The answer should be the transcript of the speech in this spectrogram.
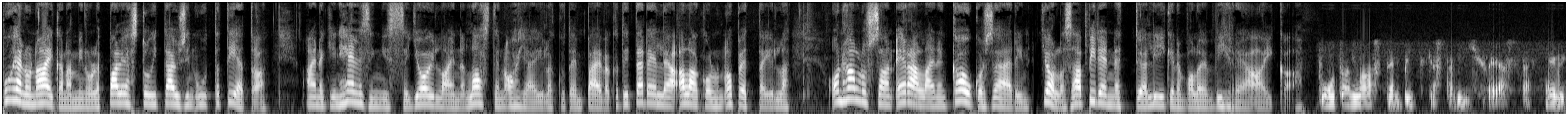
Puhelun aikana minulle paljastui täysin uutta tietoa. Ainakin Helsingissä joillain lastenohjaajilla, kuten päiväkotitädeillä ja alakoulun opettajilla, on hallussaan eräänlainen kaukosäädin, jolla saa pidennettyä liikennevalojen vihreää aikaa. Puhutaan lasten pitkästä vihreästä. Eli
